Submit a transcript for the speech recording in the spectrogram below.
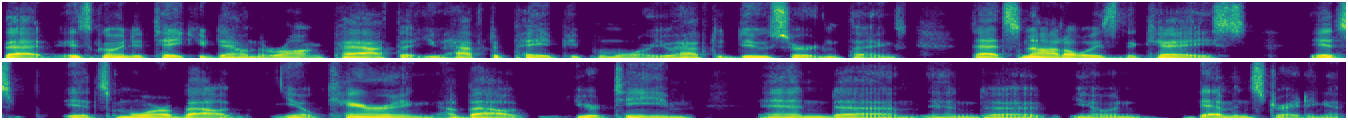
that is going to take you down the wrong path, that you have to pay people more, you have to do certain things. That's not always the case. It's it's more about you know caring about your team and uh, and uh, you know and demonstrating it.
